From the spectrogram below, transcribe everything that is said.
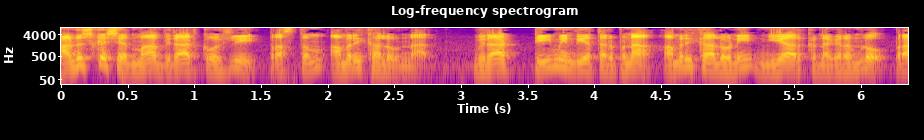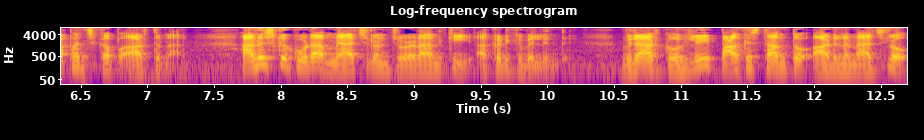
అనుష్క శర్మ విరాట్ కోహ్లీ ప్రస్తుతం అమెరికాలో ఉన్నారు. విరాట్ టీమిండియా తరపున అమెరికాలోని న్యూయార్క్ నగరంలో ప్రపంచ కప్ ఆడుతున్నారు. అనుష్క కూడా మ్యాచ్లను చూడడానికి అక్కడికి వెళ్ళింది. విరాట్ కోహ్లీ పాకిస్తాన్తో ఆడిన మ్యాచ్లో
